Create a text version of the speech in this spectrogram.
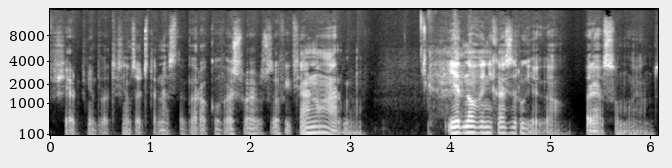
w sierpniu 2014 roku weszła już z oficjalną armią. Jedno wynika z drugiego, reasumując.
